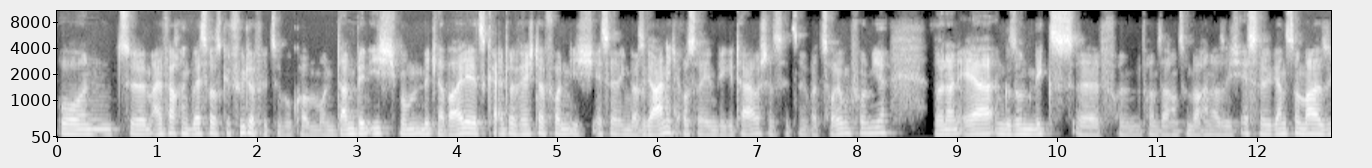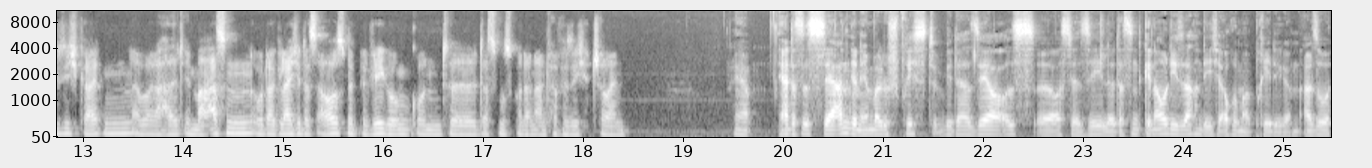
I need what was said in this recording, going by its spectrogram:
und ähm, einfach ein besseres Gefühl dafür zu bekommen. Und dann bin ich mittlerweile jetzt kein Verfechter von, ich esse irgendwas gar nicht, außer eben vegetarisch, das ist jetzt eine Überzeugung von mir, sondern eher einen gesunden Mix äh, von, von Sachen zu machen. Also ich esse ganz normale Süßigkeiten, aber halt in Maßen oder gleiche das aus mit Bewegung und äh, das muss man dann einfach für sich entscheiden. Ja. Ja, das ist sehr angenehm, weil du sprichst wieder sehr aus, äh, aus der Seele. Das sind genau die Sachen, die ich auch immer predige. Also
